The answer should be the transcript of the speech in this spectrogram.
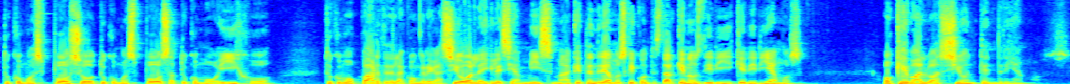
tú como esposo, tú como esposa, tú como hijo, tú como parte de la congregación, la iglesia misma, ¿qué tendríamos que contestar? ¿Qué nos diría, qué diríamos? ¿O qué evaluación tendríamos?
